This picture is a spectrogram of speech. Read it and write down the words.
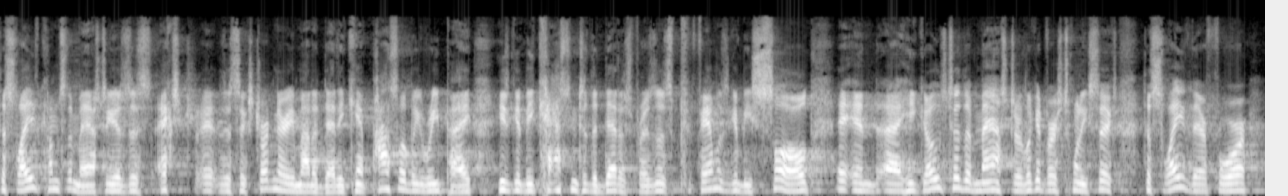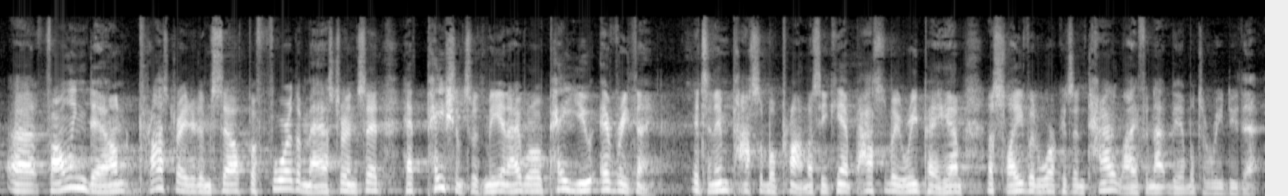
the slave comes to the master. He has this, extra, this extraordinary amount of debt he can't possibly repay. He's going to be cast into the debtor's prison. His family's going to be sold. And uh, he goes to the master. Look at verse 26. The slave, therefore, uh, falling down, prostrated himself before the master and said, Have patience with me, and I will repay you everything. It's an impossible promise. He can't possibly repay him. A slave would work his entire life and not be able to redo that.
